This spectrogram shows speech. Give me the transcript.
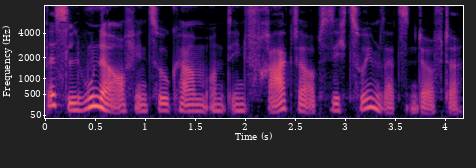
bis Luna auf ihn zukam und ihn fragte, ob sie sich zu ihm setzen dürfte.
